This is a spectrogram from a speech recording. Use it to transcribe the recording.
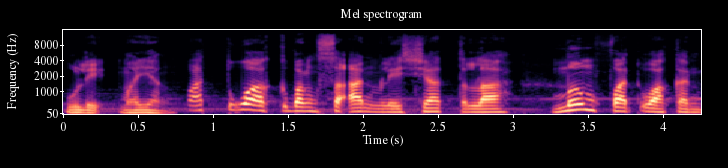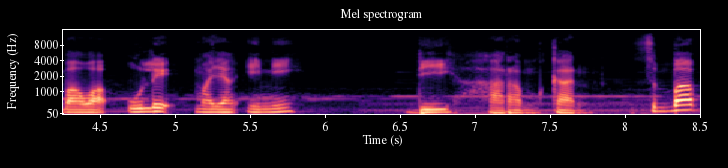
ulik mayang. Fatwa kebangsaan Malaysia telah memfatwakan bahawa ulik mayang ini diharamkan sebab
